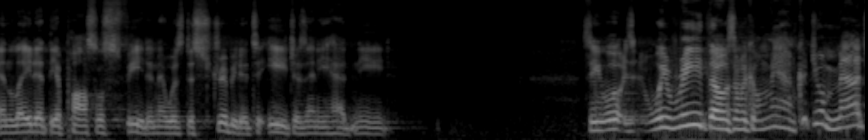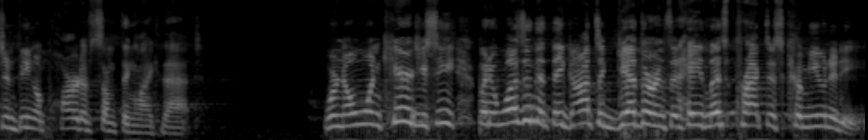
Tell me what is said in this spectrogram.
and laid it at the apostles' feet, and it was distributed to each as any had need. See, we read those and we go, man, could you imagine being a part of something like that? Where no one cared, you see, but it wasn't that they got together and said, hey, let's practice community.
